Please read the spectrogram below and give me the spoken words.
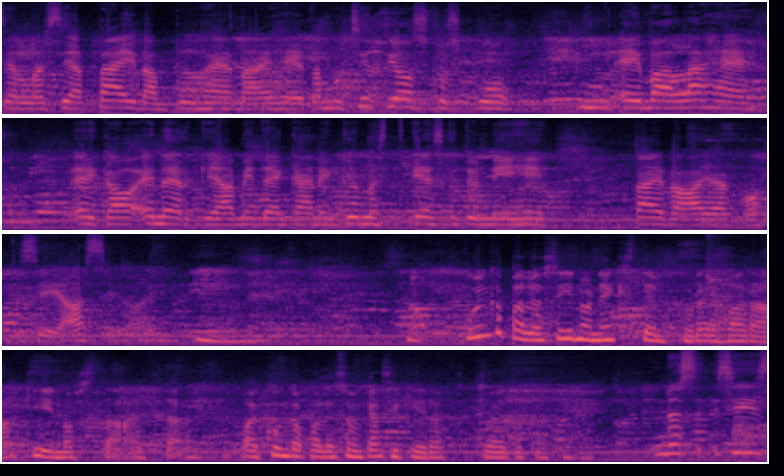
sellaisia päivän puheenaiheita, mutta sitten joskus kun ei vaan lähe eikä ole energiaa mitenkään, niin kyllä mä keskityn niihin päiväajankohtaisiin asioihin. Mm. No, kuinka paljon siinä on extempore varaa kiinnostaa, että, vai kuinka paljon se on käsikirjoitettu etukäteen? No siis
